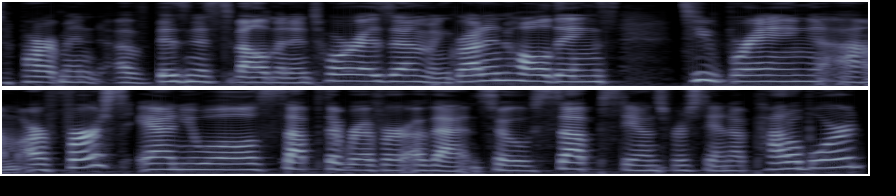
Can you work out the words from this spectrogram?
Department of Business Development and Tourism, and Grunin Holdings to bring um, our first annual Sup the River event. So SUP stands for Stand Up Paddleboard.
